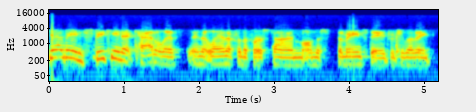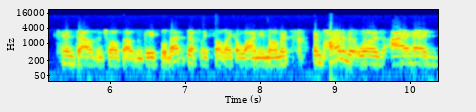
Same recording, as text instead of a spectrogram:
Yeah, I mean, speaking at Catalyst in Atlanta for the first time on the, the main stage, which is, I think, 10,000, 12,000 people, that definitely felt like a why me moment. And part of it was I had,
